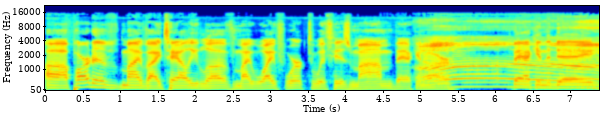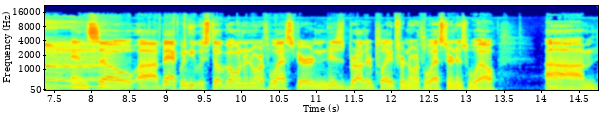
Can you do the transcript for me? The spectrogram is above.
Uh, part of my Vitale love, my wife worked with his mom back in our back in the day. So uh, back when he was still going to Northwestern, and his brother played for Northwestern as well. Um,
